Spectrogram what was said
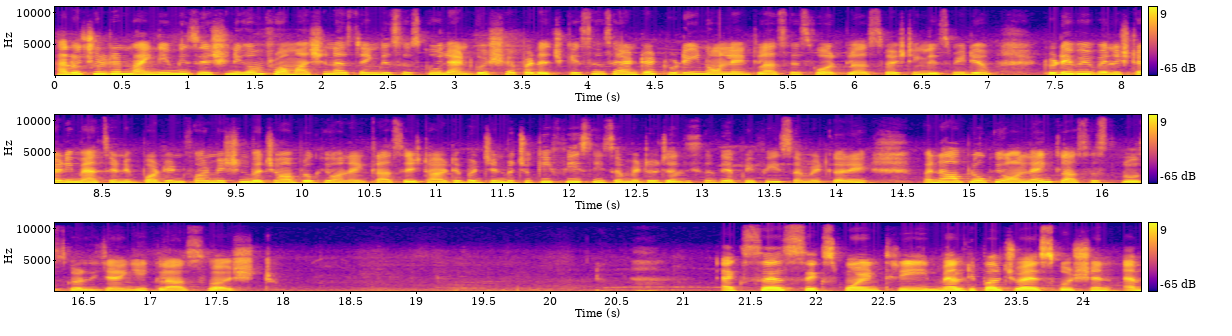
Hello children my name is Rishi Nigam from Ashan S English School and Good Shepherd Education Centre today in online classes for class first English medium today we will study maths and important information बच्चों, आप लोगों की ऑनलाइन क्लासेस स्टार्ट है बट जिन बच्चों की फ़ीस नहीं सबमिट हो, जल्दी से जल्दी अपनी फ़ीस सबमिट करें। वरना आप लोगों की ऑनलाइन क्लासेस क्लोज कर दी जाएँगी class first exercise six multiple choice question एम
